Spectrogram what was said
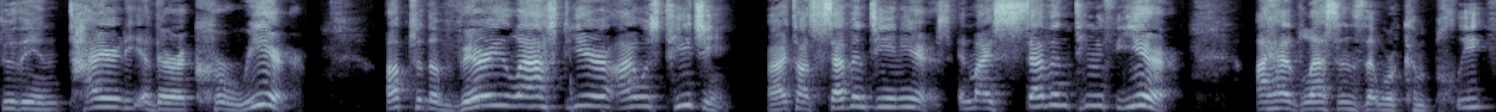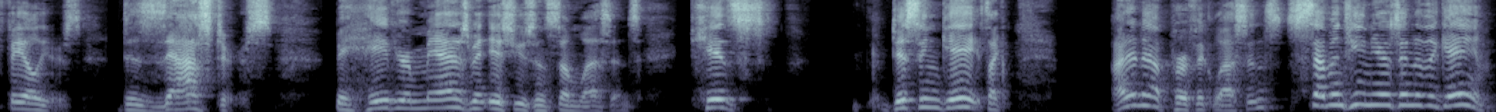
through the entirety of their career. Up to the very last year I was teaching, I taught 17 years. In my 17th year, I had lessons that were complete failures, disasters, behavior management issues in some lessons, kids disengaged. Like, I didn't have perfect lessons 17 years into the game,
